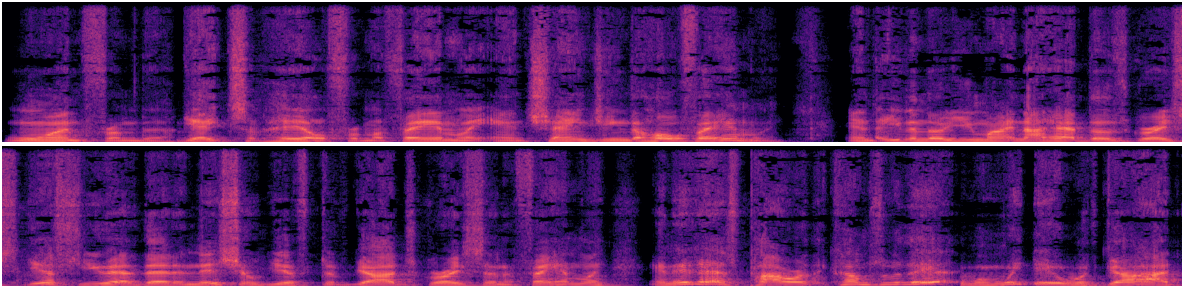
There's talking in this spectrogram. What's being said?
one from the gates of hell from a family and changing the whole family. And even though you might not have those grace gifts, you have that initial gift of God's grace in a family, and it has power that comes with it. When we deal with God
